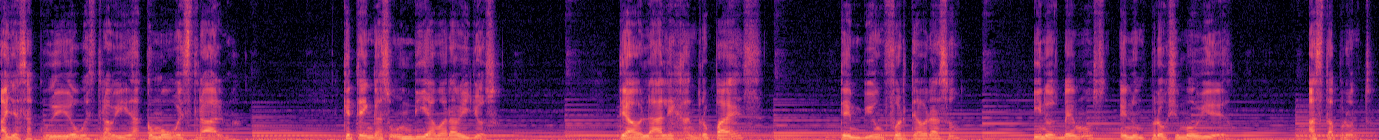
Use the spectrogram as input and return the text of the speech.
haya sacudido vuestra vida como vuestra alma. Que tengas un día maravilloso. Te habla Alejandro Páez, te envío un fuerte abrazo y nos vemos en un próximo video. Hasta pronto.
